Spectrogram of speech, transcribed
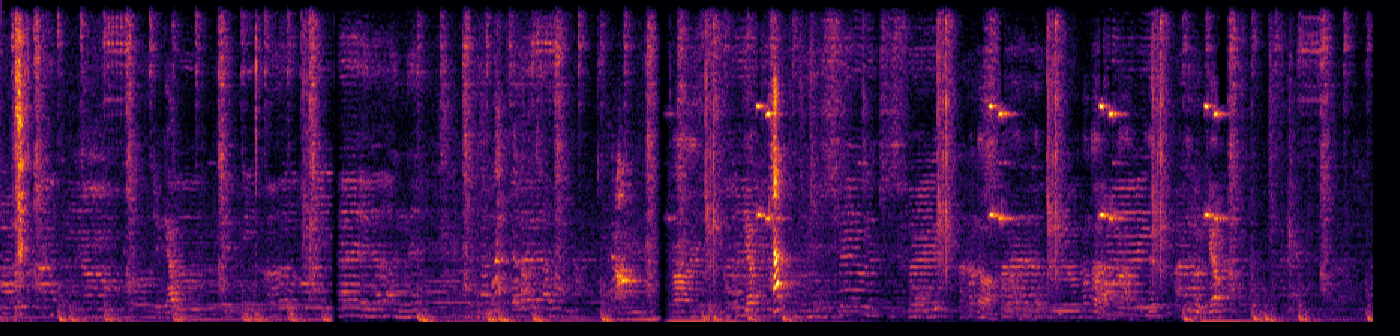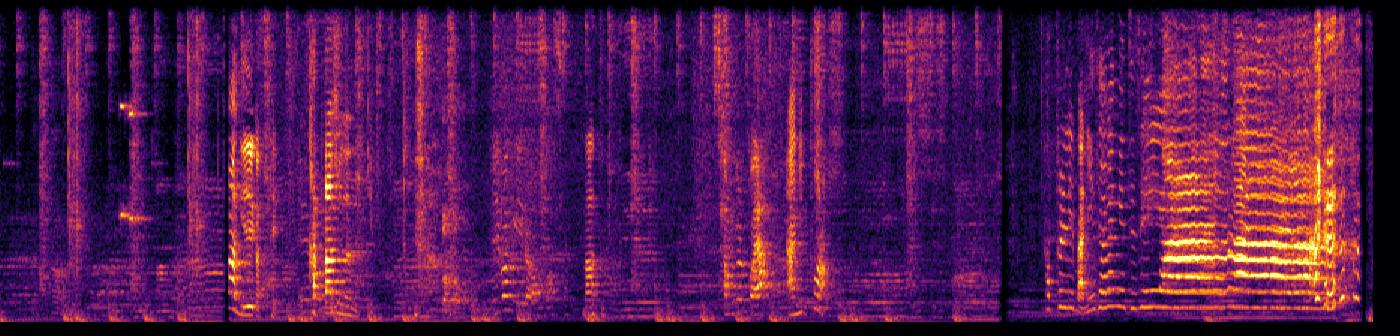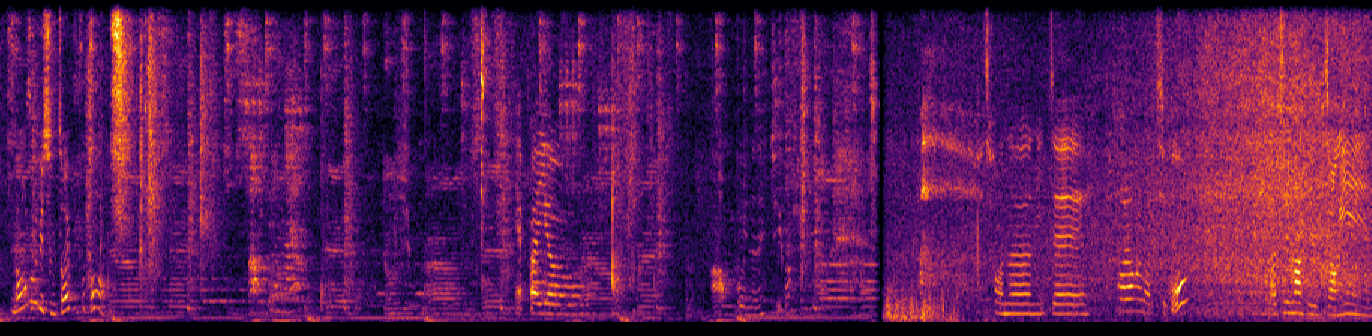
딱. 한번더 하나 둘한번더 하나 둘 들어올게요 네, 하나 1박 2일 같아. 갖다 주는 느낌. 아니 풀어. 하플리 많이 사랑해주세요. 영석이 진짜 예쁘다. 예뻐요. 안 보이네 뒤가. 아, 저는 이제 촬영을 마치고 마지막 일정인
